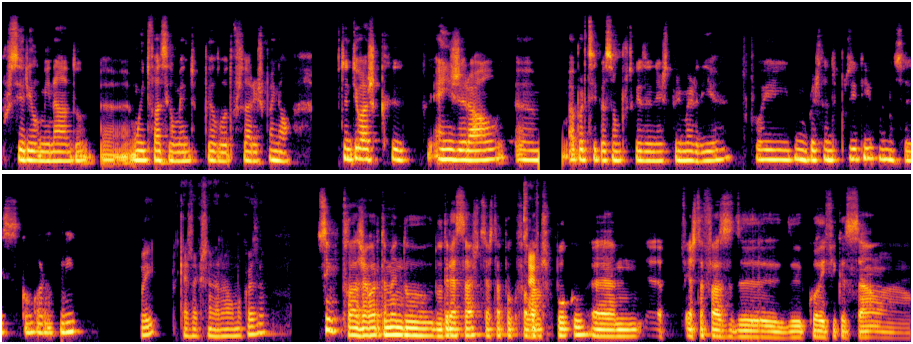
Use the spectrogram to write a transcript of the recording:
por ser eliminado uh, muito facilmente pelo adversário espanhol. Portanto, eu acho que, em geral, um, a participação portuguesa neste primeiro dia foi bastante positiva. Não sei se concordam comigo. Oi, queres acrescentar alguma coisa? Sim, falas agora também do, do dressage, disseste há pouco falámos certo. pouco. Um, esta fase de, de qualificação,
